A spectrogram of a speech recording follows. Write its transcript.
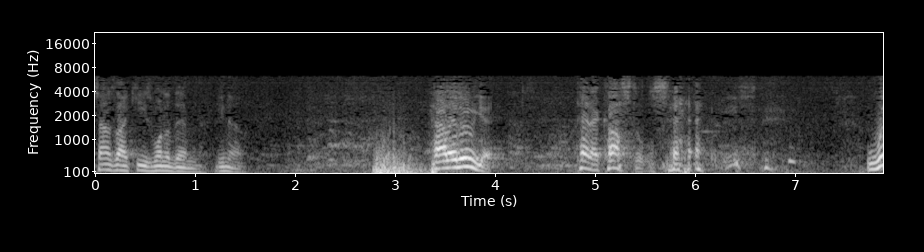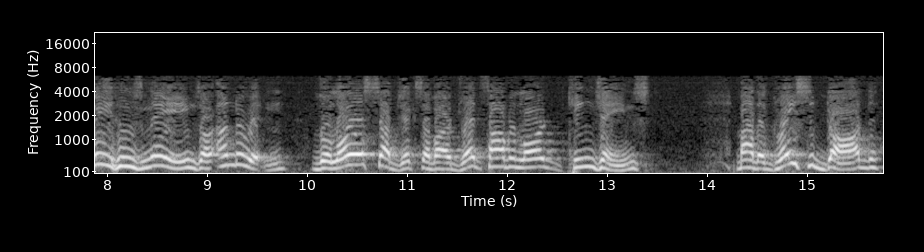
Sounds like he's one of them, you know. Hallelujah. Pentecostals. we whose names are underwritten, the loyal subjects of our dread sovereign Lord King James, by the grace of God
